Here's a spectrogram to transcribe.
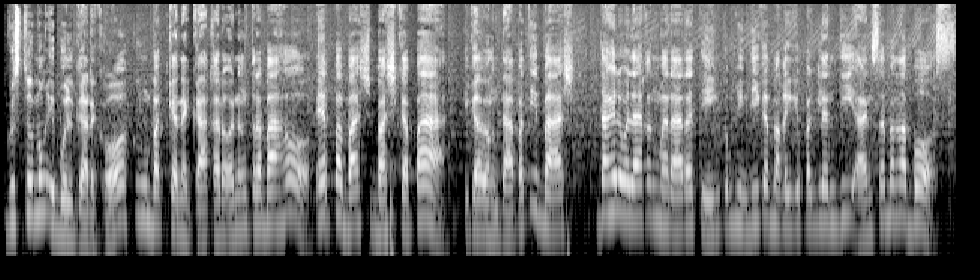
gusto mong ibulgar ko kung ba't ka nagkakaroon ng trabaho? E pabash-bash ka pa. Ikaw ang dapat ibash dahil wala kang mararating kung hindi ka makikipaglandian sa mga boss.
